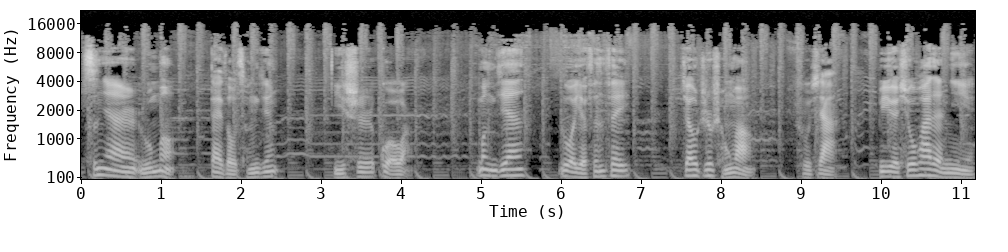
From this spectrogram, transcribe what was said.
思念如梦，带走曾经，遗失过往。梦间落叶纷飞，交织成网，树下。闭月羞花的你，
